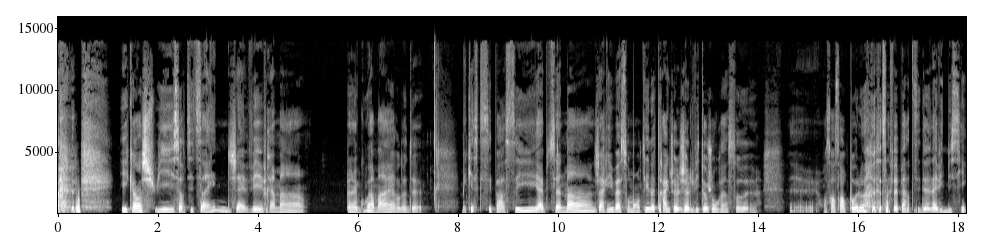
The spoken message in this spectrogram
Et quand je suis sortie de scène, j'avais vraiment un goût amer là, de mais qu'est-ce qui s'est passé? Habituellement, j'arrive à surmonter le trac, je, le vis toujours, hein, ça. Euh, euh, on s'en sort pas, là. ça fait partie de la vie de musicien.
